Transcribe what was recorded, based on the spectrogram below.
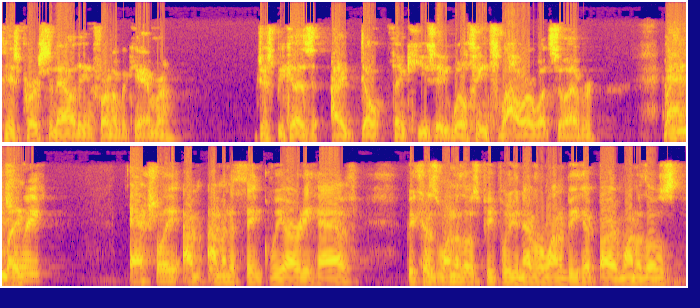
his personality in front of a camera, just because I don't think he's a wilting flower whatsoever. But he might- Actually, actually, I'm I'm going to think we already have because one of those people you never want to be hit by. One of those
